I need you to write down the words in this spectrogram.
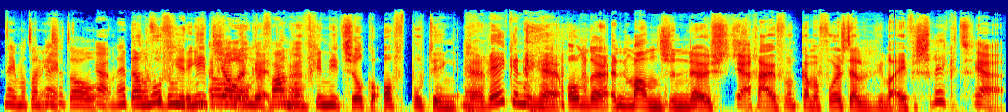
Nee, want dan is het al. Ja, Dan heb je Dan al hoef, je niet zulke, dan hoef je niet zulke off-putting eh, rekeningen onder een man zijn neus te Ja. schuiven. Want ik kan me voorstellen dat hij wel even schrikt. Ja,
